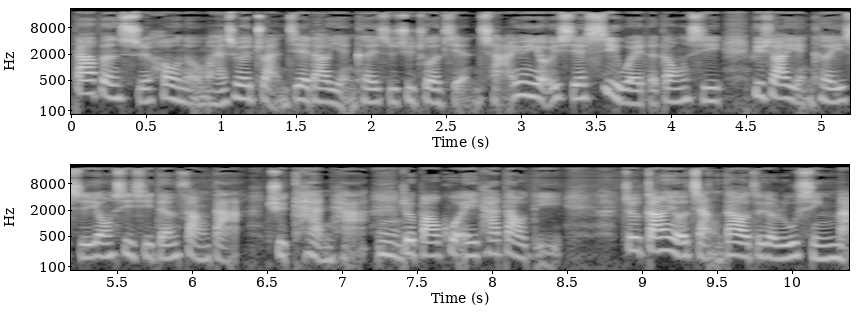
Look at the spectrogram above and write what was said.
大部分时候呢，我们还是会转介到眼科医师去做检查，因为有一些细微的东西，必须要眼科医师用细细灯放大去看它，就包括诶，他到底就刚刚有讲到这个蠕形螨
